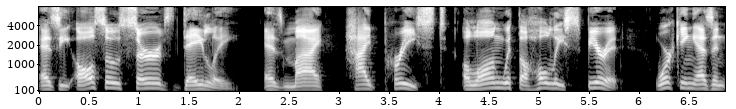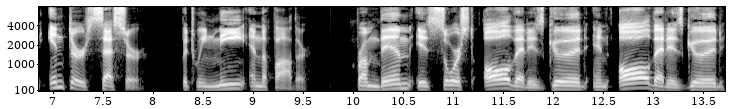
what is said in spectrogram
as He also serves daily as my high priest, along with the Holy Spirit, working as an intercessor between me and the Father. From them is sourced all that is good, and all that is good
